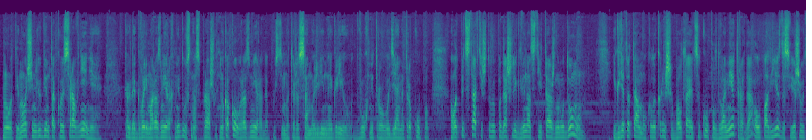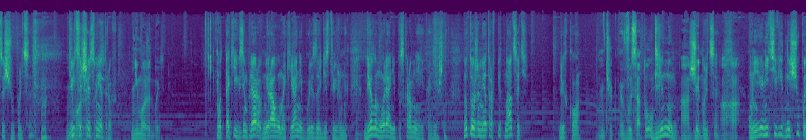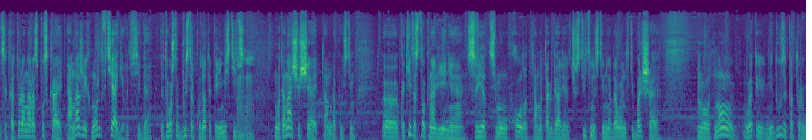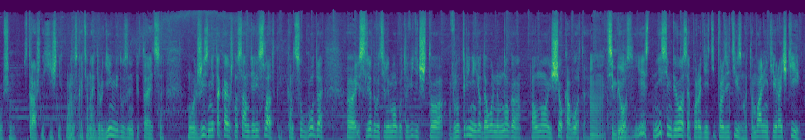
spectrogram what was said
Вот, и мы очень любим такое сравнение. Когда говорим о размерах медуз, нас спрашивают, ну какого размера, допустим, это же самая львиная грива, двухметрового диаметра купол. А вот представьте, что вы подошли к 12-этажному дому, и где-то там около крыши болтается купол 2 метра, да, а у подъезда свешиваются щупальца. Не 36 может быть. метров. Не может быть. Вот такие экземпляры в Мировом океане были зарегистрированы. В Белом море они поскромнее, конечно. Но тоже метров 15 легко. Высоту? Длину А, длину. щупальца. Ага. У нее нитевидные щупальца, которые она распускает. И она же их может втягивать в себя для того, чтобы быстро куда-то переместиться. Мгм. Вот она ощущает там, допустим, э, какие-то столкновения, свет, тьму, холод там и так далее. Чувствительность у нее довольно-таки большая. Вот. Но у этой медузы, которая, в общем, страшный хищник, можно сказать, она и другими медузами питается. Вот. Жизнь не такая уж на самом деле сладкая. К концу года э, исследователи могут увидеть, что внутри нее довольно много, полно еще кого-то. М, Симбиоз. И Есть не симбиоз, а паразити- паразитизм. Это маленькие рачки,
